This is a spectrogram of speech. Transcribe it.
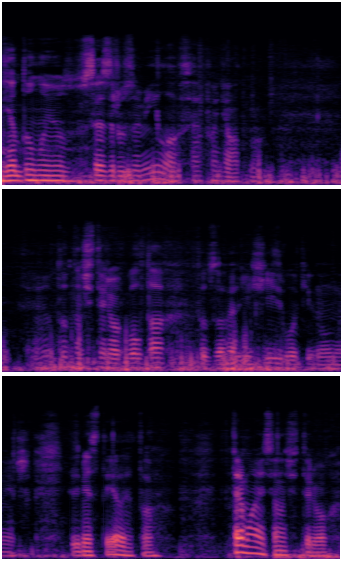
Я думаю, все зрозуміло, все понятно. Тут на чотирьох болтах, тут взагалі 6 болтів, ну ми ж змістили, то тримається на чотирьох.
